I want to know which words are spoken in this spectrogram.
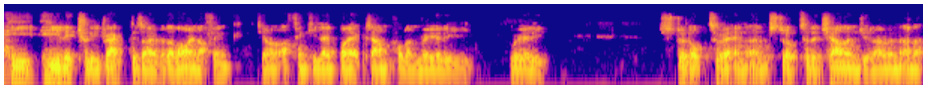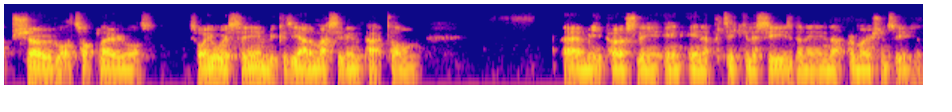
he he literally dragged us over the line. I think. You know, I think he led by example and really really stood up to it and, and stood up to the challenge, you know, and, and showed what a top player he was. So I always see him because he had a massive impact on uh, me personally in, in a particular season, in that promotion season.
